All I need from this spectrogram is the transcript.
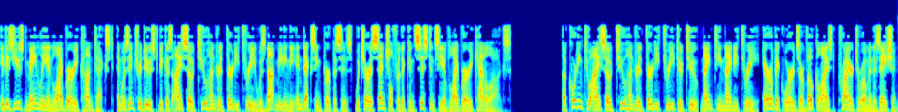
It is used mainly in library context, and was introduced because ISO 233 was not meeting the indexing purposes, which are essential for the consistency of library catalogues. According to ISO 233-2 Arabic words are vocalized prior to romanization.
